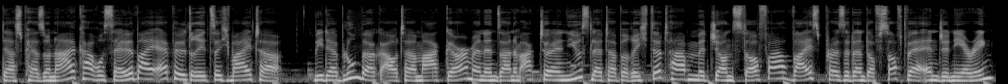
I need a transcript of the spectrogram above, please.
Das Personalkarussell bei Apple dreht sich weiter. Wie der Bloomberg-Autor Mark Gurman in seinem aktuellen Newsletter berichtet, haben mit John Stoffer, Vice President of Software Engineering,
